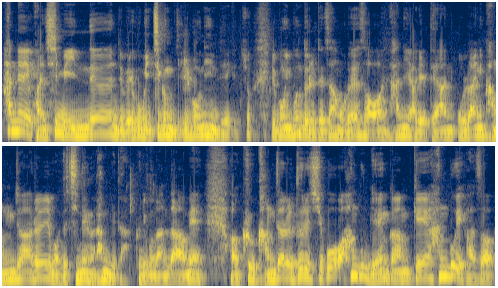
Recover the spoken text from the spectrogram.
한의에 관심이 있는 외국인 지금 일본인 되겠죠? 일본인 분들을 대상으로 해서 한의학에 대한 온라인 강좌를 먼저 진행을 합니다. 그리고 난 다음에 어, 그 강좌를 들으시고 어, 한국 여행과 함께 한국에 가서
